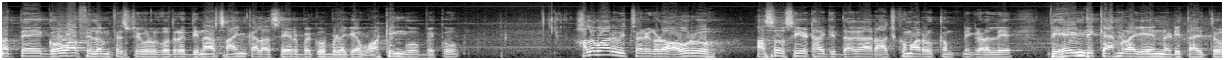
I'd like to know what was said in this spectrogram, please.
ಮತ್ತು ಗೋವಾ ಫಿಲಮ್ ಫೆಸ್ಟಿವಲ್ಗೆ ಹೋದರೆ ದಿನ ಸಾಯಂಕಾಲ ಸೇರಬೇಕು, ಬೆಳಗ್ಗೆ ವಾಕಿಂಗ್ ಹೋಗಬೇಕು. ಹಲವಾರು ವಿಚಾರಗಳು ಅವರು ಅಸೋಸಿಯೇಟ್ ಆಗಿದ್ದಾಗ ರಾಜ್ಕುಮಾರ್ ಕಂಪ್ನಿಗಳಲ್ಲಿ ಬಿಹೈಂಡ್ ದಿ ಕ್ಯಾಮ್ರಾ ಏನು ನಡೀತಾ ಇತ್ತು.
